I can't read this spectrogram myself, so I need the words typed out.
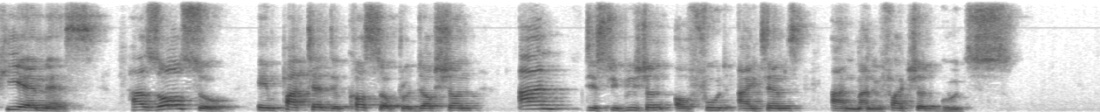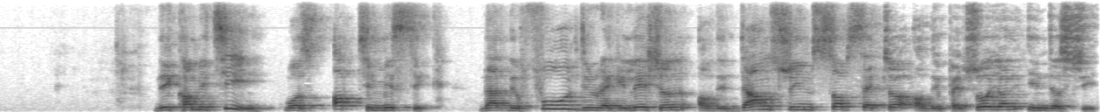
PMS, has also impacted the cost of production and distribution of food items and manufactured goods. The committee was optimistic that the full deregulation of the downstream subsector of the petroleum industry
